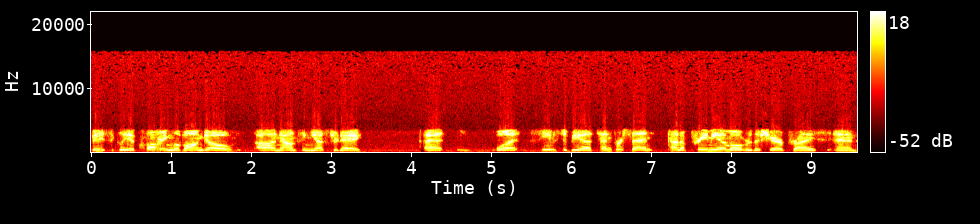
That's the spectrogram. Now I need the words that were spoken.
basically acquiring Livongo, uh, announcing yesterday at what seems to be a 10% kind of premium over the share price. And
